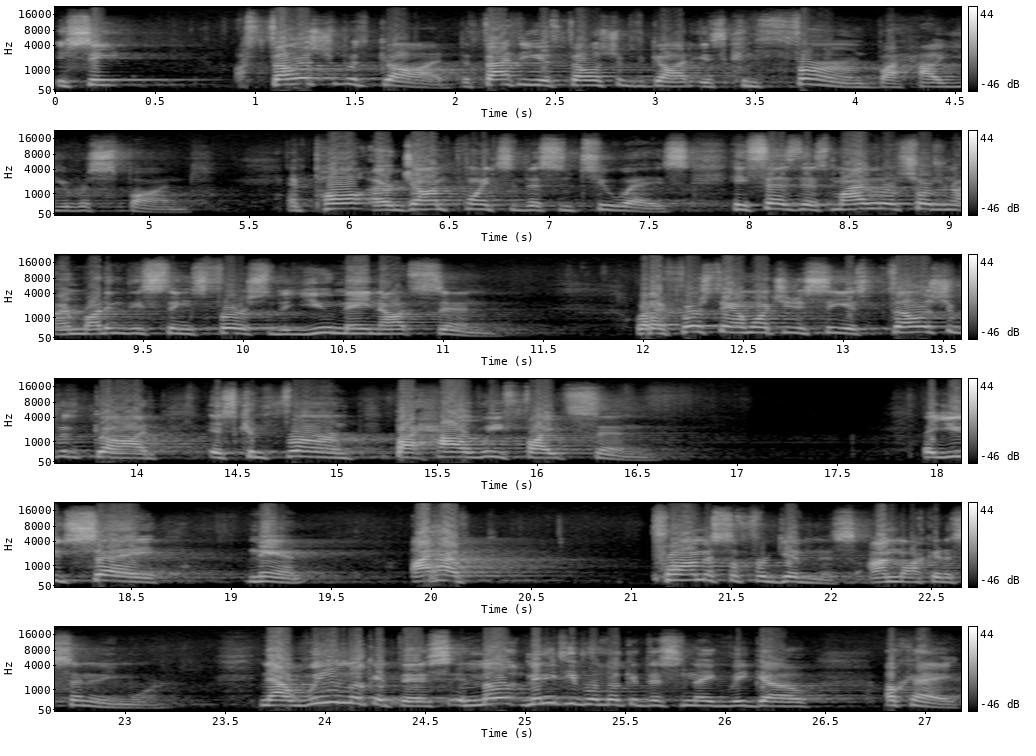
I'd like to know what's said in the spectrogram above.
You see, a fellowship with God, the fact that you have fellowship with God is confirmed by how you respond. And Paul or John points to this in two ways. He says this, "My little children, I'm writing these things first so that you may not sin." What I first thing I want you to see is fellowship with God is confirmed by how we fight sin. That you'd say, "Man, I have promise of forgiveness. I'm not going to sin anymore." Now we look at this, and many people look at this and they, we go, "Okay,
